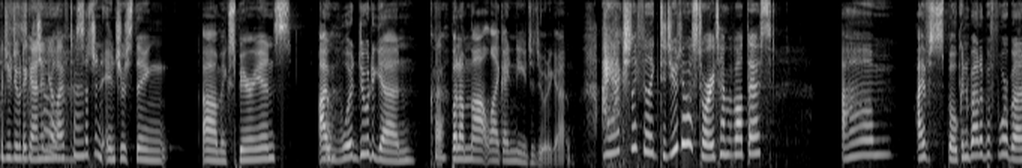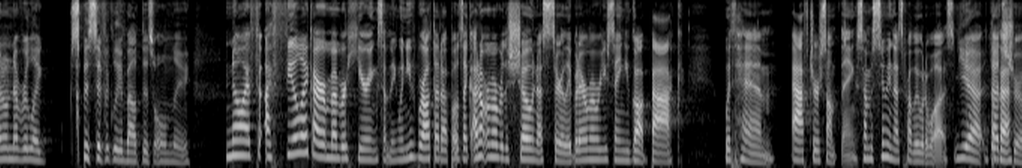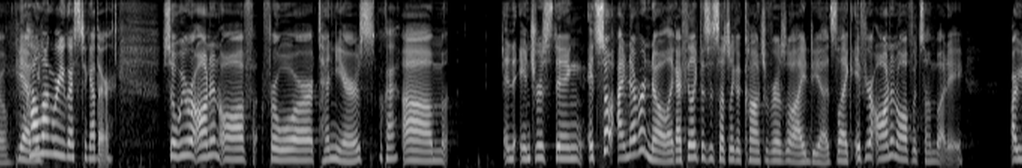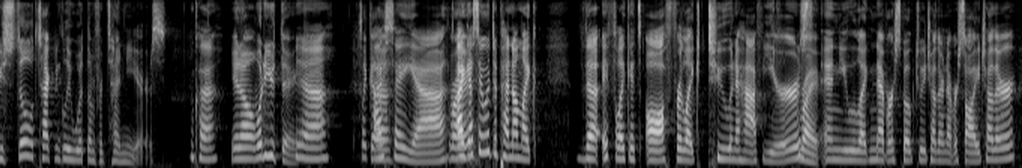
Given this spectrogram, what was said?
Would you do it again Such in your lifetime? Such an interesting um experience. I would do it again, Okay. but I'm not like I need to do it again. I actually feel like did you do a story time about this? Um, I've spoken about it before, but I don't never like specifically about this only. No, I, f- I feel like I remember hearing something when you brought that up. I was like, I don't remember the show necessarily, but I remember you saying you got back with him after something. So I'm assuming that's probably what it was. Yeah, that's Okay. true. Yeah. How we- long were you guys together? So we were on and off for 10 years. Okay. Um an interesting it's so I never know. Like I feel like this is such like a controversial idea. It's like if you're on and off with somebody, are you still technically with them for 10 years? Okay. You know, what do you think? Yeah. It's like a I say yeah. right? I guess it would depend on like the if like it's off for like two and a half years, Right. And you like never spoke to each other, never saw each other.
